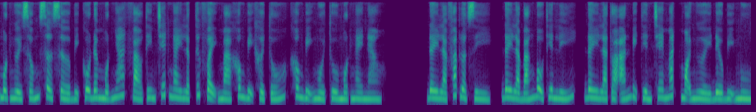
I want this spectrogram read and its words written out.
một người sống sờ sờ bị cô đâm một nhát vào tim chết ngay lập tức vậy mà không bị khởi tố, không bị ngồi tù một ngày nào. Đây là pháp luật gì, đây là báng bổ thiên lý, đây là tòa án bị tiền che mắt mọi người đều bị mù.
